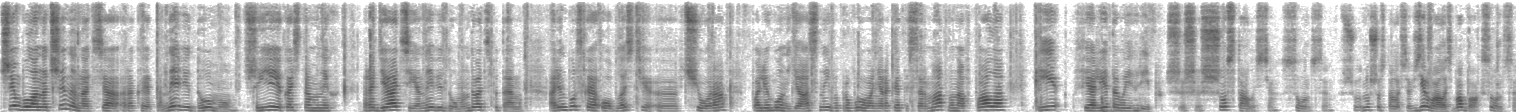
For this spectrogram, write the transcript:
Чим була начинена ця ракета, невідомо. Чи є якась там в них радіація, невідомо. Ну, давайте спитаємо. Оренбурзька область е, вчора, полігон Ясний, випробування ракети Сармат, вона впала і фіолетовий гріб. Що сталося? Сонце. Що, ну що сталося? Взірвалось, бабах, сонце.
